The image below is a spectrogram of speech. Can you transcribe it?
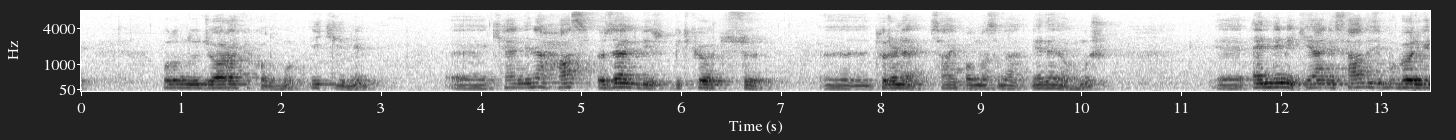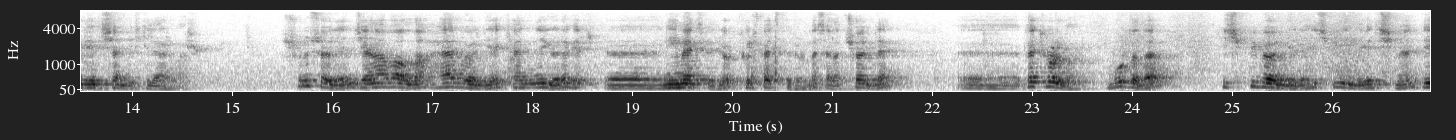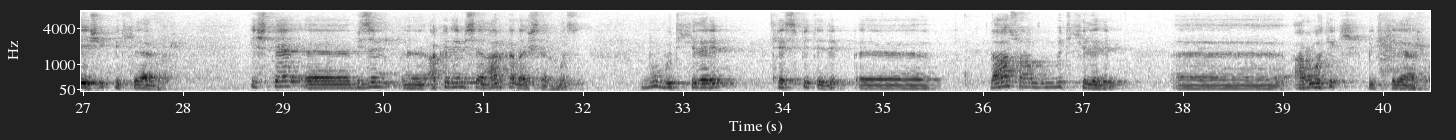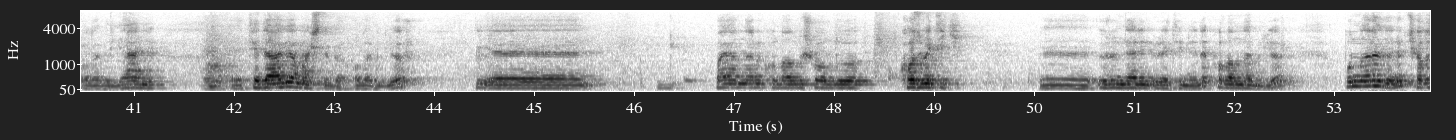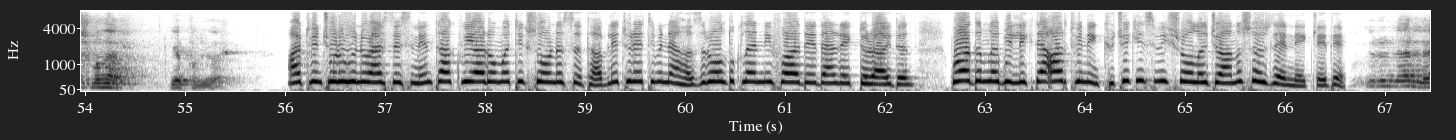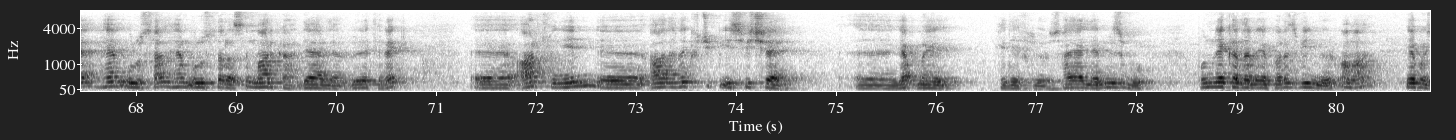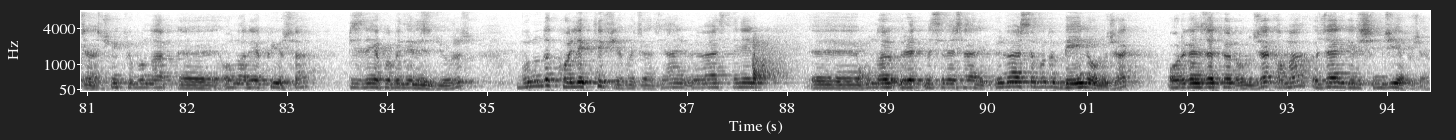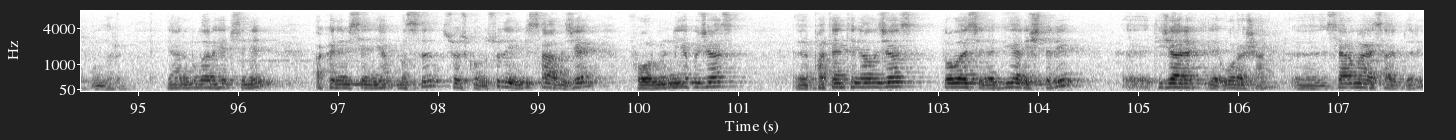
bulunduğu coğrafi konumu, iklimi, e, kendine has özel bir bitki örtüsü e, türüne sahip olmasına neden olmuş. Endemik yani sadece bu bölgede yetişen bitkiler var. Şunu söyleyeyim, Cenab-ı Allah her bölgeye kendine göre bir e, nimet veriyor, külfet veriyor. Mesela çölde e, petrol var. Burada da hiçbir bölgede, hiçbir ilde yetişmeyen değişik bitkiler var. İşte e, bizim e, akademisyen arkadaşlarımız bu bitkileri tespit edip e, daha sonra bu bitkilerin e, aromatik bitkiler olabilir. Yani e, tedavi amaçlı da olabiliyor. E, bayanların kullanmış olduğu kozmetik e, ürünlerin üretiminde de kullanılabiliyor. Bunlara dönük çalışmalar yapılıyor. Artvin Çoruh Üniversitesi'nin takviye aromatik sonrası tablet üretimine hazır olduklarını ifade eden Rektör Aydın, bu adımla birlikte Artvin'in küçük İsviçre olacağını sözlerine ekledi. Bu ürünlerle hem ulusal hem uluslararası marka değerler üreterek Artvin'in e, adeta küçük bir İsviçre e, yapmayı hedefliyoruz. Hayallerimiz bu. Bunu ne kadar yaparız bilmiyorum ama yapacağız. Çünkü bunlar e, onlar yapıyorsa biz de yapabiliriz diyoruz. Bunu da kolektif yapacağız. Yani üniversitenin bunları üretmesi vesaire. Üniversite burada beyin olacak, organizatör olacak ama özel girişimci yapacak bunları. Yani bunların hepsinin akademisyenin yapması söz konusu değil. Biz sadece formülünü yapacağız, e, patentini alacağız. Dolayısıyla diğer işleri e, ticaretle uğraşan e, sermaye sahipleri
